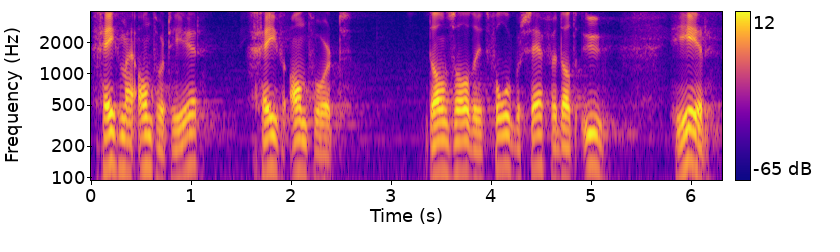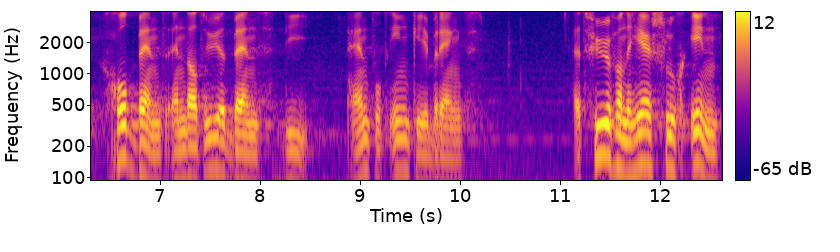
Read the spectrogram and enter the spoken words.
Geef mij antwoord, Heer, geef antwoord. Dan zal dit volk beseffen dat u, Heer, God bent en dat u het bent die hen tot inkeer brengt. Het vuur van de Heer sloeg in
